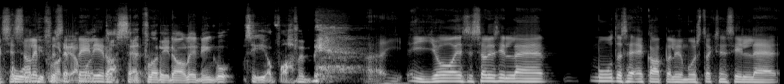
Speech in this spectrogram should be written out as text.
Siis se oli se peli... se, että Florida oli niin kuin, siinä vahvempi. Äh, joo, ja siis se oli silleen, muuten se eka peli muistaakseni silleen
